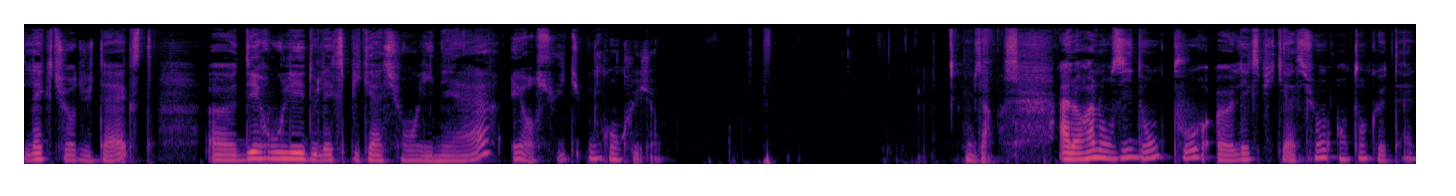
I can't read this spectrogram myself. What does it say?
lecture du texte, euh, déroulé de l'explication linéaire et ensuite une conclusion. Bien, alors allons-y donc pour euh, l'explication en tant que telle.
